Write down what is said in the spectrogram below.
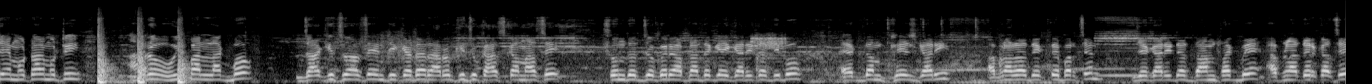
যে মোটামুটি আরও হুইপার লাগবো। যা কিছু আছে ইন্ডিকেটার আরও কিছু কাজ কাম আছে। সৌন্দর্য করে আপনাদেরকে এই গাড়িটা দিব। একদম ফ্রেশ গাড়ি। আপনারা দেখতে পাচ্ছেন যে গাড়িটার দাম থাকবে আপনাদের কাছে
